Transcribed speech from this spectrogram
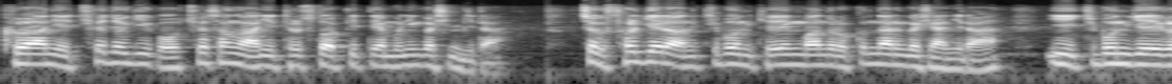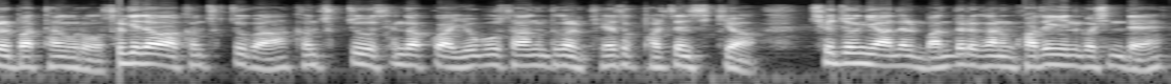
그 안이 최적이고 최상의 안이 될 수도 없기 때문인 것입니다. 즉 설계란 기본 계획만으로 끝나는 것이 아니라 이 기본 계획을 바탕으로 설계자와 건축주가 건축주 생각과 요구사항 등을 계속 발전시켜 최종의 안을 만들어가는 과정인 것인데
